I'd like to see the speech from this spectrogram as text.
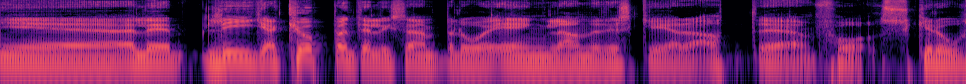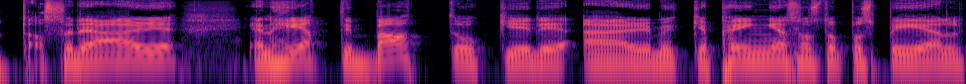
Eh, eller ligacupen till exempel då i England riskerar att eh, få skrotas. Så det är en het debatt och det är mycket pengar som står på spel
